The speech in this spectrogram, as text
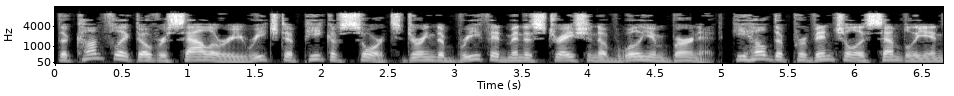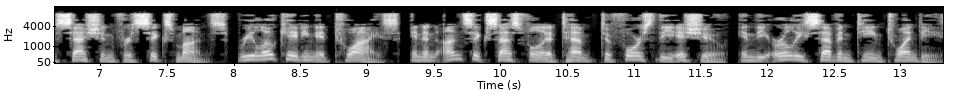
The conflict over salary reached a peak of sorts during the brief administration of William Burnet. He held the Provincial Assembly in session for six months, relocating it twice, in an unsuccessful attempt to force the issue. In the early 1720s,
